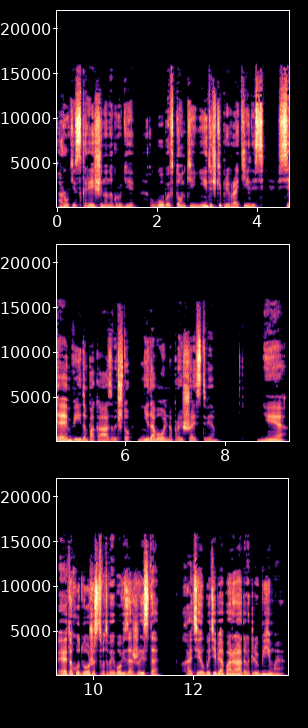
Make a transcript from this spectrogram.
Руки скрещены на груди, губы в тонкие ниточки превратились. Всем видом показывает, что недовольна происшествием. «Не, это художество твоего визажиста. Хотел бы тебя порадовать, любимая.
